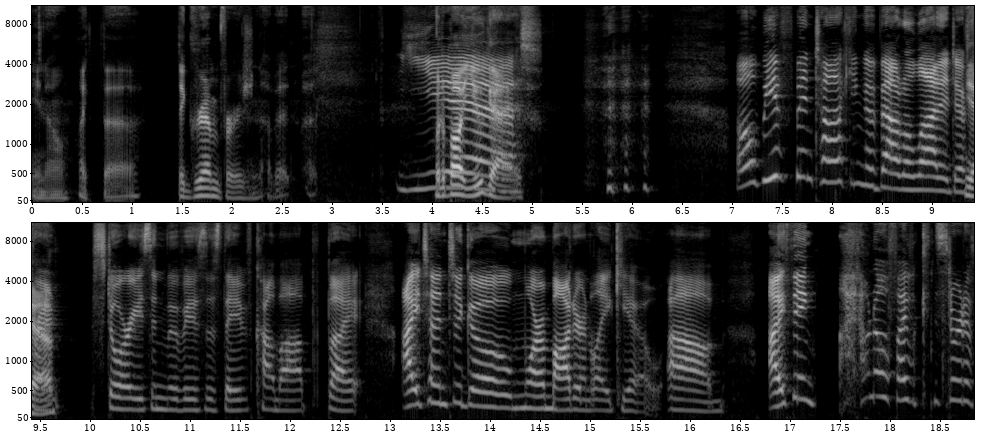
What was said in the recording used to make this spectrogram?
you know like the the Grimm version of it. But what about you guys? Oh, we've been talking about a lot of different Yeah. stories and movies as they've come up, but I tend to go more modern like you. Um, I think I don't know if I would consider it a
